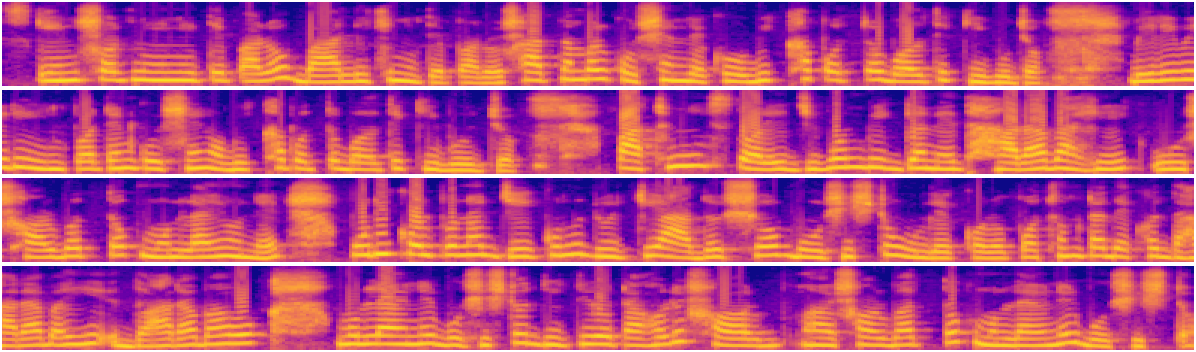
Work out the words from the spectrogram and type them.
স্ক্রিনশট নিয়ে নিতে পারো বা লিখে নিতে পারো। সাত নাম্বার কোশ্চেন দেখো, অভিক্ষাপত্র বলতে কি বুঝো? ভেরি ভেরি ইম্পর্টেন্ট কোশ্চেন অভিক্ষাপত্র বলতে কি বুঝো? প্রাথমিক স্তরে জীবন বিজ্ঞানের ধারাবাহিক ও সর্বাত্মক মূল্যায়নের পরিকল্পনার যে কোনো দুইটি আদর্শ বৈশিষ্ট্য উল্লেখ করো। প্রথমটা দেখো, ধারাবাহিক, ধারাবাহক মূল্যায়নের বৈশিষ্ট্য। দ্বিতীয়টা হলো সর্ব- সর্বাত্মক মূল্যায়নের বৈশিষ্ট্য।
